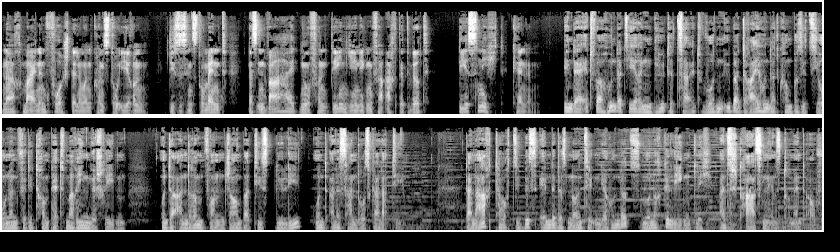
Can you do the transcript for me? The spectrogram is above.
nach meinen Vorstellungen konstruieren. Dieses Instrument, das in Wahrheit nur von denjenigen verachtet wird, die es nicht kennen. In der etwa hundertjährigen Blütezeit wurden über 300 Kompositionen für die Trompette Marine geschrieben, unter anderem von Jean-Baptiste Lully und Alessandro Scarlatti Danach taucht sie bis Ende des 19. Jahrhunderts nur noch gelegentlich als Straßeninstrument auf.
